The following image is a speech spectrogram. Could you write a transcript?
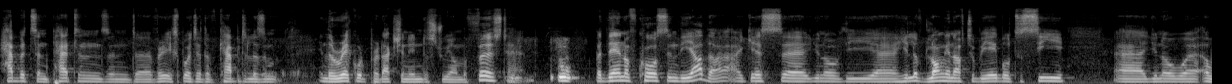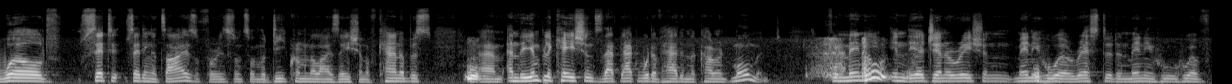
habits and patterns and uh, very exploitative capitalism in the record production industry on the first hand. But then, of course, in the other, I guess, uh, you know, the, he lived long enough to be able to see, you know, a world set, setting its eyes, for instance, on the decriminalization of cannabis mm. um, and the implications that that would have had in the current moment. For many in their generation, many who were arrested and many who, who have,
